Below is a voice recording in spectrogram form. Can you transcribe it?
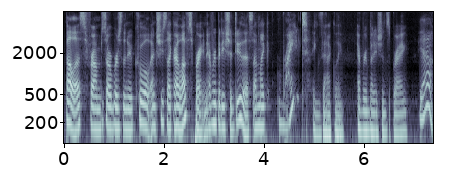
Bellis from Sober's the New Cool, and she's like, I love spraying. Everybody should do this. I'm like, right? Exactly. Everybody should spray. Yeah.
